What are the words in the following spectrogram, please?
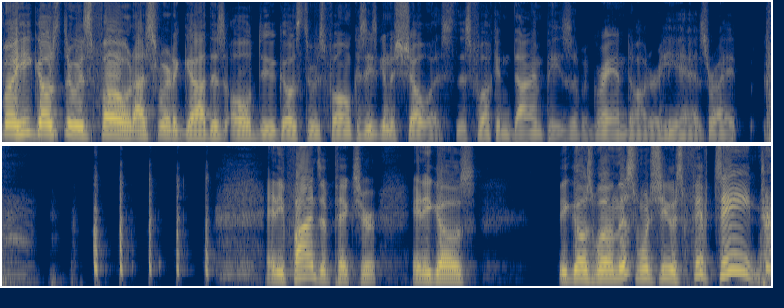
but he goes through his phone. I swear to God, this old dude goes through his phone because he's going to show us this fucking dime piece of a granddaughter he has, right? and he finds a picture and he goes, he goes, well, in this one, she was 15.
